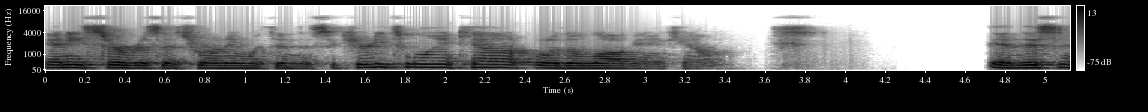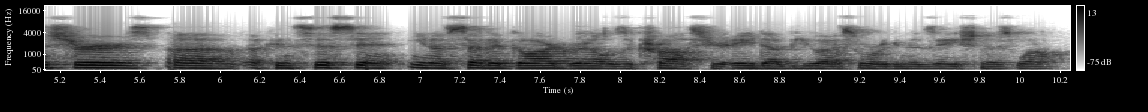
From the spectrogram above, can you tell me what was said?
any service that's running within the security tooling account or the logging account and this ensures uh, a consistent, you know, set of guardrails across your AWS organization as well.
